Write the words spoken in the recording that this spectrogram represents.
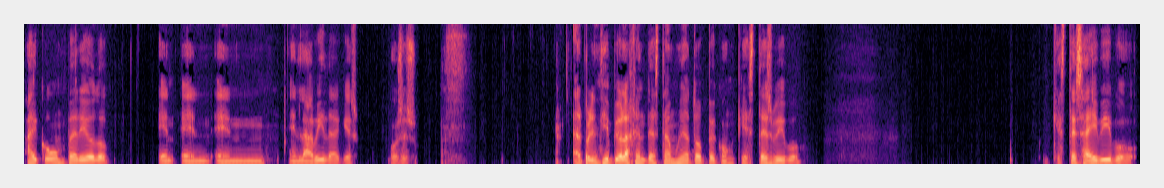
hay como un periodo en, en, en, en la vida que es, pues eso. Al principio la gente está muy a tope con que estés vivo, que estés ahí vivo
